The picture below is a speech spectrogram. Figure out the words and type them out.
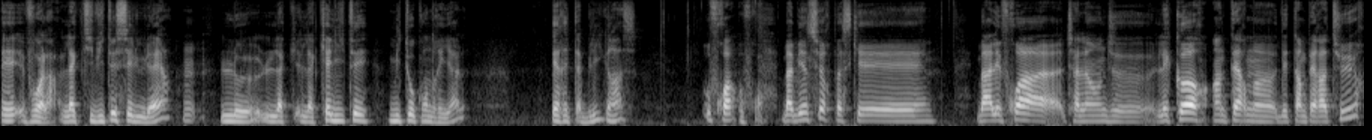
et voilà l'activité cellulaire, mm. le, la, qualité mitochondriale est rétabli grâce au froid. Au froid. Bah, bien sûr, parce que bah, les froids challenge les corps en termes des températures.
